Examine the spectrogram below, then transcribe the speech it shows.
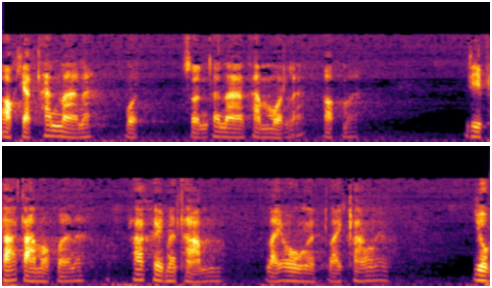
ออกจากท่านมานะหมดสนทนาทำหมดแล้วออกมา ดีพระตามออกมานะพระเคยมาถามหลายองค์เลยหลายครั้งแล้วโยม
